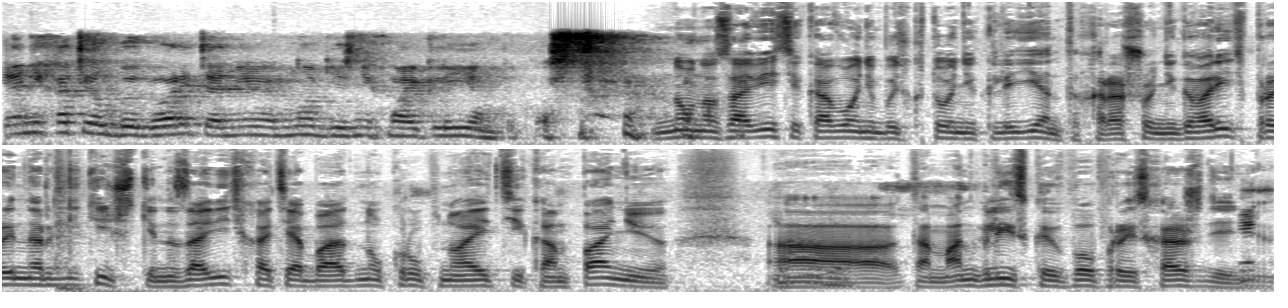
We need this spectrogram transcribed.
Я не хотел бы говорить, они, многие из них мои клиенты просто. Ну, назовите кого-нибудь, кто не клиенты. Хорошо, не говорите про энергетические, назовите хотя бы одну крупную IT-компанию, а, там, английской по происхождению.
